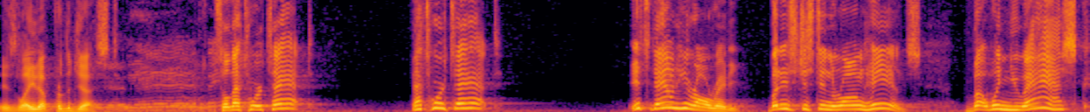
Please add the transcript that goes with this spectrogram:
is laid up for the just. So that's where it's at. That's where it's at. It's down here already, but it's just in the wrong hands. But when you ask,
